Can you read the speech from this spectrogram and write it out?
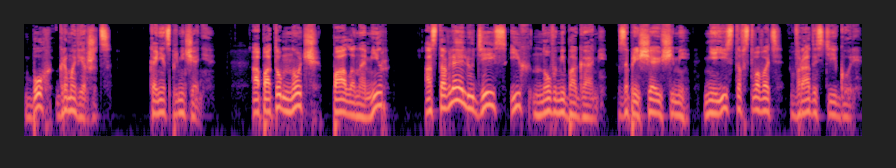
бог-громовержец. Конец примечания. А потом ночь пала на мир, оставляя людей с их новыми богами, запрещающими неистовствовать в радости и горе.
